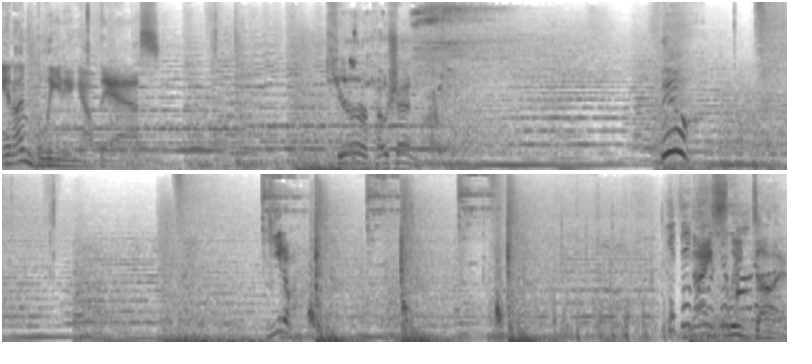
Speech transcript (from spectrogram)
And I'm bleeding out the ass. Cure potion. Whew. Eat him. You think we were too Nicely done.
